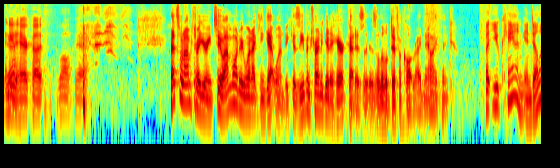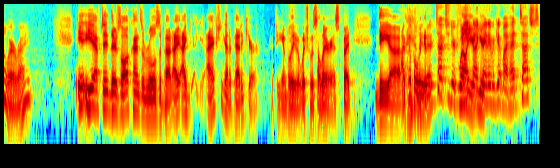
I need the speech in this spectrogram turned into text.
I need a haircut. Well, yeah. That's what I'm figuring too. I'm wondering when I can get one because even trying to get a haircut is is a little difficult right now. I think. But you can in Delaware, right? Y- You have to. There's all kinds of rules about. I I, I actually got a pedicure, if you can believe it, which was hilarious. But the uh, I could believe it. You're touching your feet Well, and you're- I you're- can't even get my head touched.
